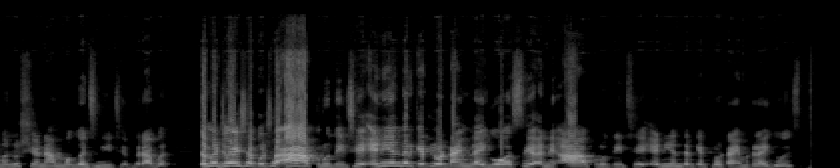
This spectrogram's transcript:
મનુષ્યના મગજની છે, બરાબર? તમે જોઈ શકો છો આ આકૃતિ છે, એની અંદર કેટલો ટાઈમ લાગ્યો હશે અને આ આકૃતિ છે, એની અંદર કેટલો ટાઈમ લાગ્યો હશે.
